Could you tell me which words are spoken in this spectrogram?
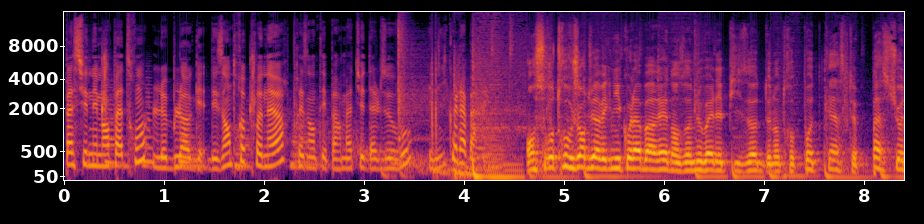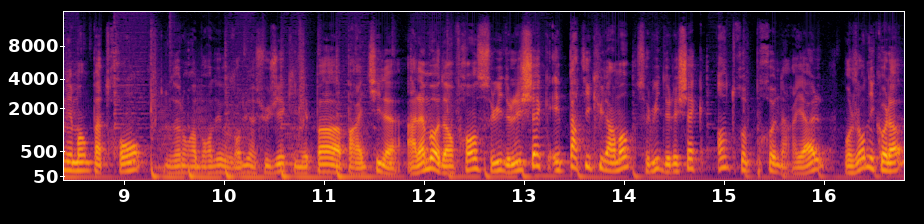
Passionnément Patron, le blog des entrepreneurs présenté par Mathieu Dalzovo et Nicolas Barret. On se retrouve aujourd'hui avec Nicolas Barret dans un nouvel épisode de notre podcast Passionnément Patron. Nous allons aborder aujourd'hui un sujet qui n'est pas, paraît-il, à la mode en France, celui de l'échec et particulièrement celui de l'échec entrepreneurial. Bonjour Nicolas.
